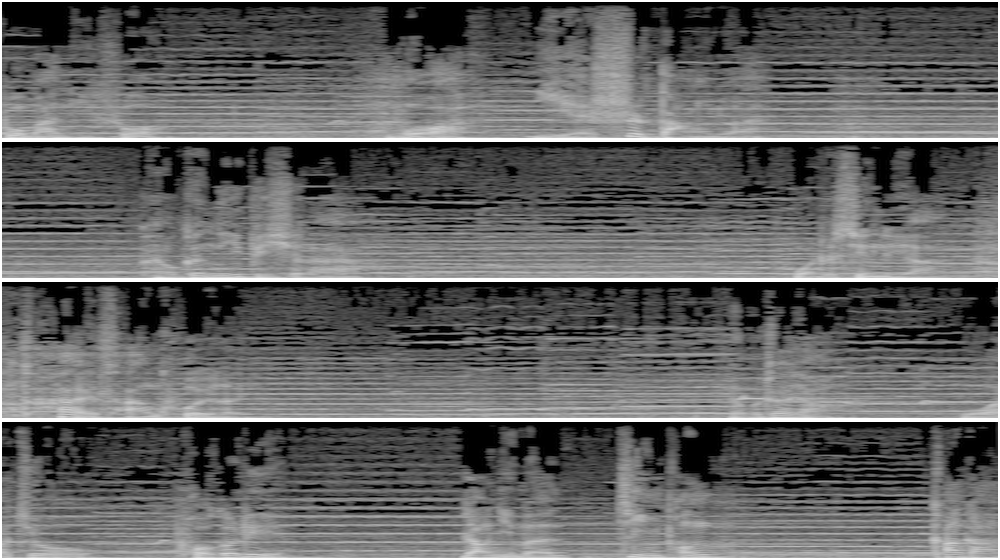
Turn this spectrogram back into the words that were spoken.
不瞒你说，我也是党员，可要跟你比起来啊，我这心里啊太惭愧了。要不这样，我就破个例，让你们进棚。看看，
